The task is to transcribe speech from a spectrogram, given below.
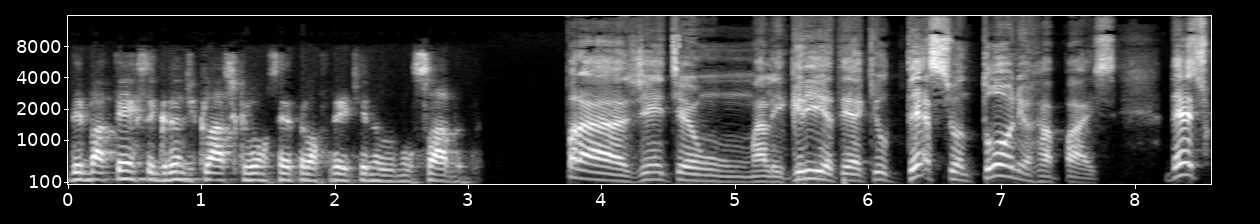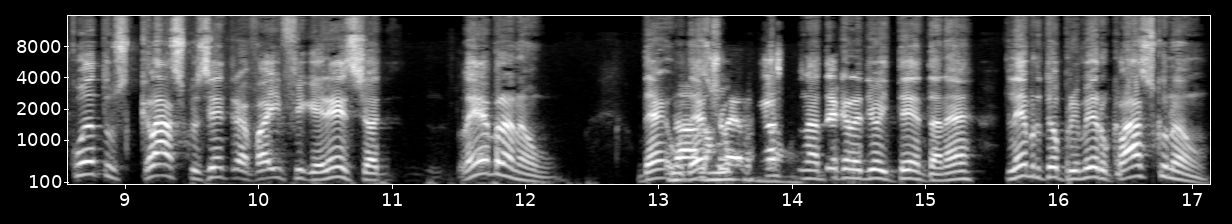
debater esse grande clássico que vamos sair pela frente no, no sábado. Para a gente é uma alegria ter aqui o Décio Antônio, rapaz. Décio, quantos clássicos entre Havaí e Figueirense? Já lembra, não? O não, Décio jogou clássico na década de 80, né? Lembra o teu primeiro clássico, não?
